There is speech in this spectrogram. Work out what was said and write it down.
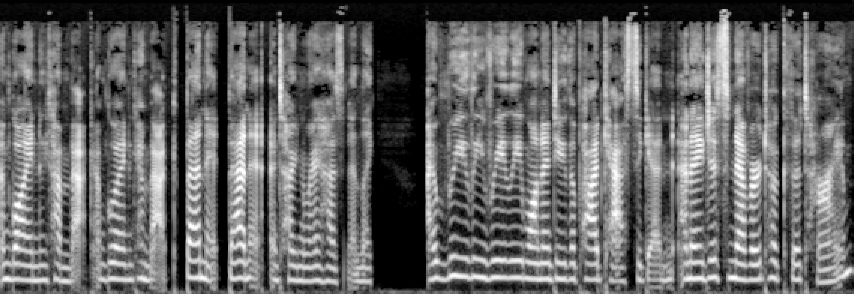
I'm going to come back. I'm going to come back. Bennett, Bennett. I'm talking to my husband, like, I really, really want to do the podcast again. And I just never took the time.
